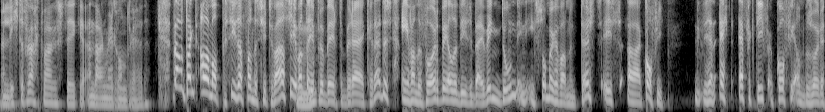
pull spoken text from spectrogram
een lichte vrachtwagen steken en daarmee rondrijden. Wel, het hangt allemaal precies af van de situatie en wat dat je probeert te bereiken. Hè. Dus een van de voorbeelden die ze bij Wing doen in, in sommige van hun tests is eh, koffie. Die zijn echt effectief een koffie aan het bezorgen.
